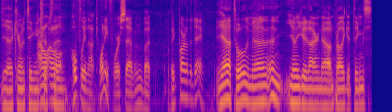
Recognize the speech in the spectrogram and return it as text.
yeah, I can't really take any trips then. hopefully not twenty four seven, but a big part of the day. Yeah, totally, man. And, and you know, you get it ironed out and probably get things,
